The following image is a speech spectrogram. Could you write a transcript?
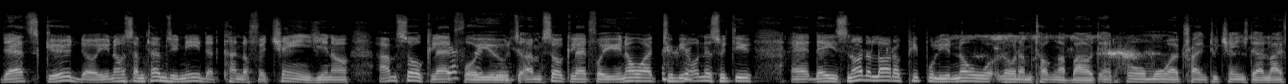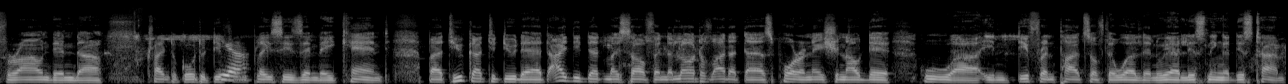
That's good though. You know, sometimes you need that kind of a change, you know. I'm so glad for you. I'm so glad for you. You know what? To be honest with you, uh, there is not a lot of people you know what, what I'm talking about at home who are trying to change their life around and uh, trying to go to different Yeah. places and they can't. But you got to do that. I did that myself and a lot of other diaspora nation out there who are in different parts of the world and we are listening at this time.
